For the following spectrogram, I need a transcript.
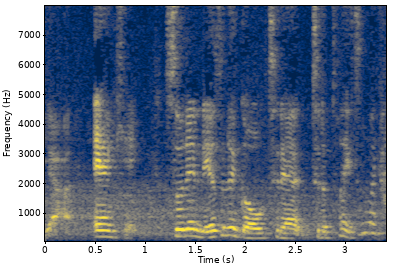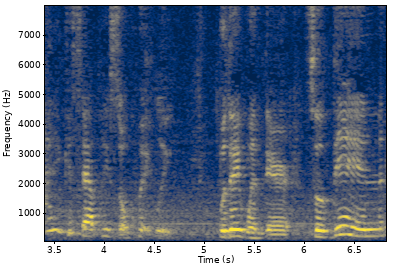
yeah. And King. So then they're gonna go to that to the place. I'm like, how did you get to that place so quickly? But they went there. So then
